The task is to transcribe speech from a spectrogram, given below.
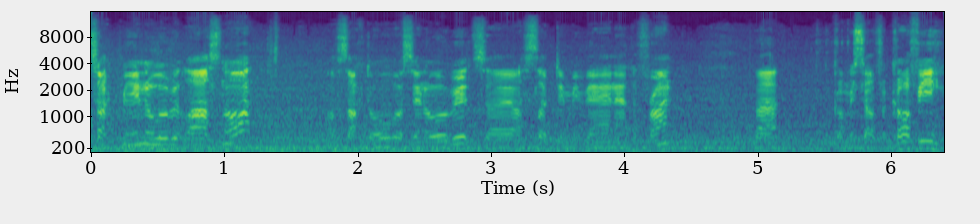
sucked me in a little bit last night. I sucked all of us in a little bit, so I slept in my van at the front. But got myself a coffee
